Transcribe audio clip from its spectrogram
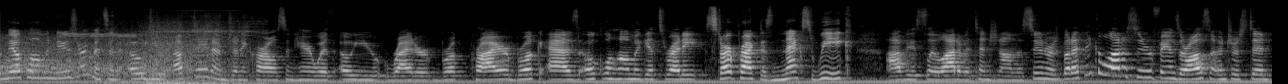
From the Oklahoman newsroom, it's an OU update. I'm Jenni Carlson here with OU writer Brooke Pryor. Brooke, as Oklahoma gets ready, start practice next week. Obviously, a lot of attention on the Sooners, but I think a lot of Sooner fans are also interested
